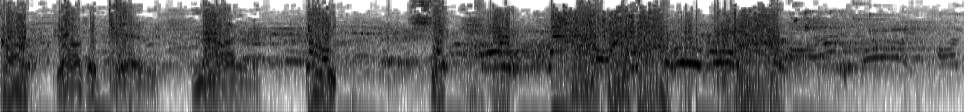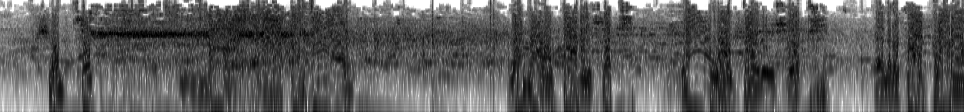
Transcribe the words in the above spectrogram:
Carr, Johns at 10, 9, 8, 6. Johns down top. Carr. Shoots it. Number 36. Hillwood 36. And in the third quarter,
